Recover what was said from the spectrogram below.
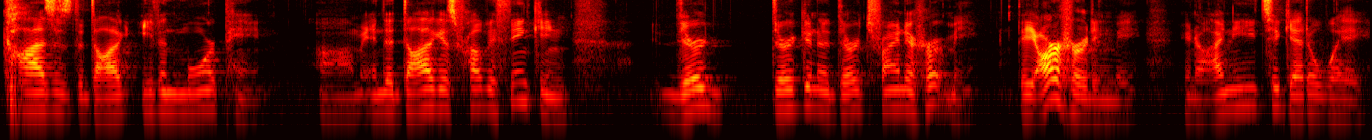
causes the dog even more pain. Um, and the dog is probably thinking, they're, they're, gonna, they're trying to hurt me. They are hurting me. You know, I need to get away.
